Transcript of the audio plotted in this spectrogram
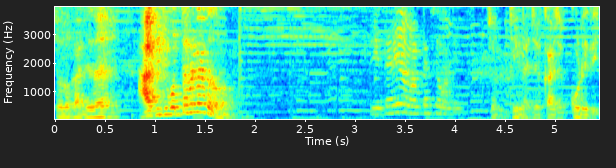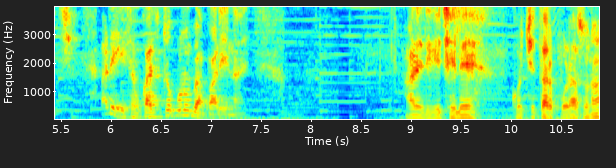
চলো কাজে দেয় আর কিছু করতে হবে না তো? এটাই আমার কাছে অনেক চলো ঠিক আছে কাজ করে দিচ্ছি। আরে এইসব কাজ তো কোনো ব্যাপারই নয়। আর এদিকে ছেলে করছে তার পড়াশোনা।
